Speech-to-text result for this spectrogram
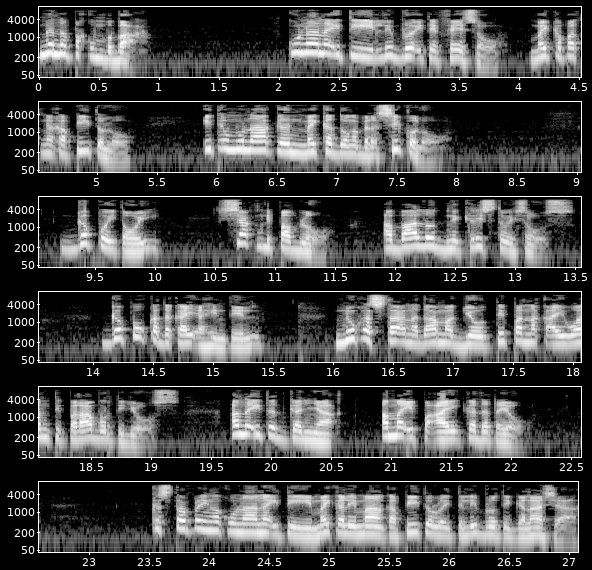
nga napakumbaba. Kuna na iti libro iti Feso, may kapat nga kapitulo, iti umunakan may kado nga bersikulo. Gapo itoy, siyak ni Pablo, abalod ni Kristo Jesus. Gapo kadakay ahintil, nukasta na damagyo ti panakaaywan ti parabor ti Diyos, ana itad kanyak, ama ipaay kada tayo. Kasta pa nga kunana iti may kalima kapitulo iti libro ti Galacia,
